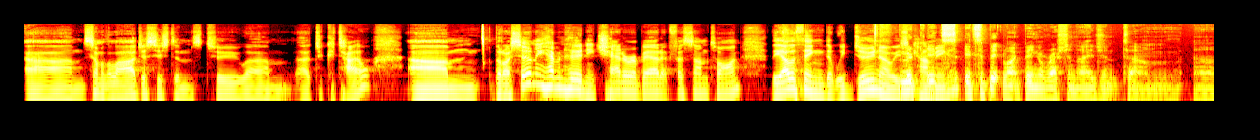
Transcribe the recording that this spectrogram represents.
um, some of the larger systems to um, uh, to curtail. Um, but I certainly haven't heard any chatter about it for some time. The other thing that we do know is Look, coming. It's, it's, a bit like being a Russian agent, um, um,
